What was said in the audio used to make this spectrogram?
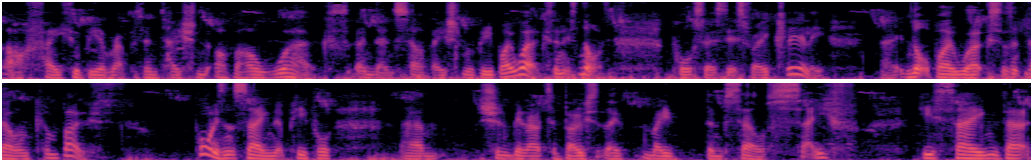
our faith would be a representation of our works, and then salvation would be by works. And it's not. Paul says this very clearly uh, not by works so that no one can boast. Paul isn't saying that people um, shouldn't be allowed to boast that they've made themselves safe. He's saying that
